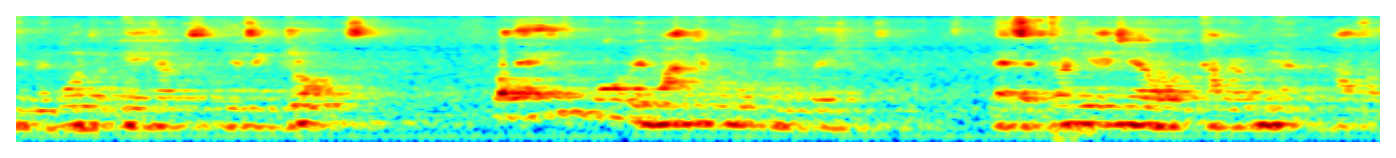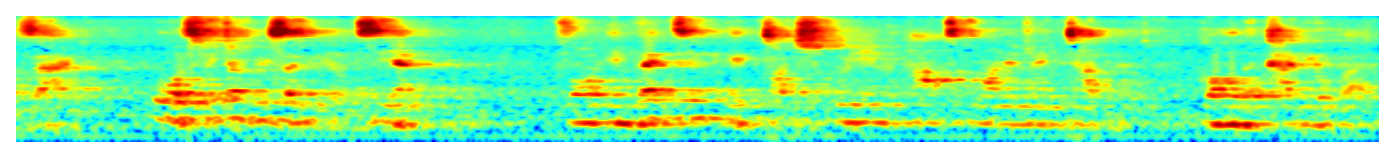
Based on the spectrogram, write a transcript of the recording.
in remote locations using drones. But there are even more remarkable innovations. There's a 28-year-old Cameroonian, Arthur Zang, who was featured recently on CNN for inventing a touchscreen heart monitoring tablet called the Cardiopad.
